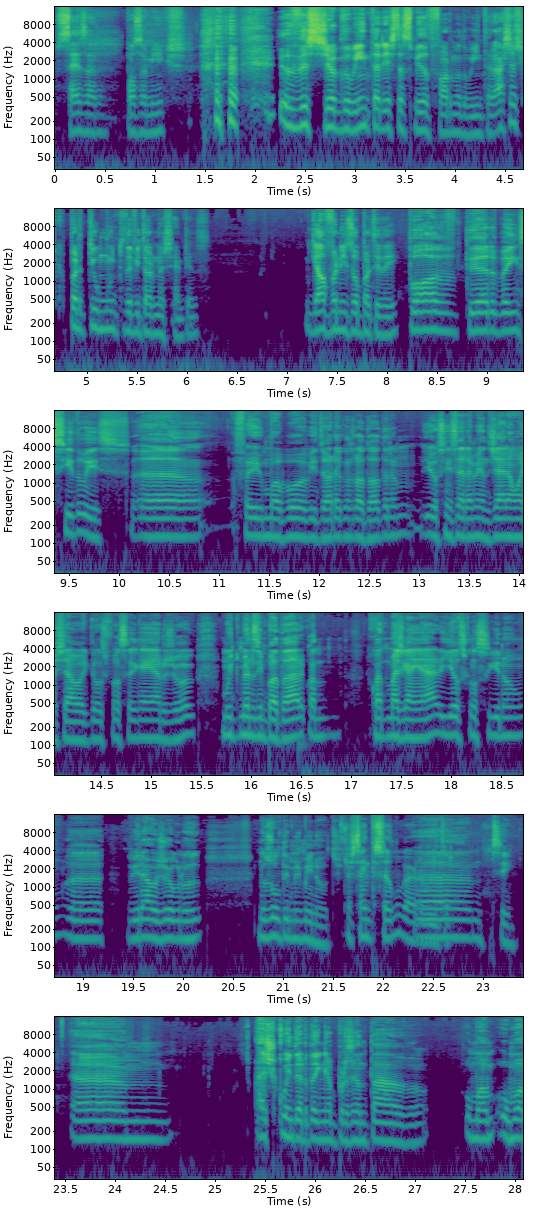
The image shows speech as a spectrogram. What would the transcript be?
César, para os amigos, deste jogo do Inter, esta subida de forma do Inter? Achas que partiu muito da vitória na Champions? Galvanizou a partir daí? Pode ter bem sido isso. Ah, foi uma boa vitória contra o Tottenham. Eu sinceramente já não achava que eles fossem ganhar o jogo, muito menos empatar, quanto, quanto mais ganhar, e eles conseguiram ah, virar o jogo no- nos últimos minutos. Já está em terceiro lugar. o Inter. Ah, sim. Acho que o Inter tem apresentado uma, uma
